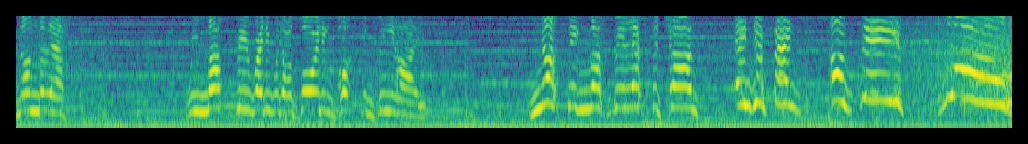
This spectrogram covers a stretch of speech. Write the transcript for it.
Nonetheless, we must be ready with our boiling pots and beehives. Nothing must be left to chance in defense of these walls!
